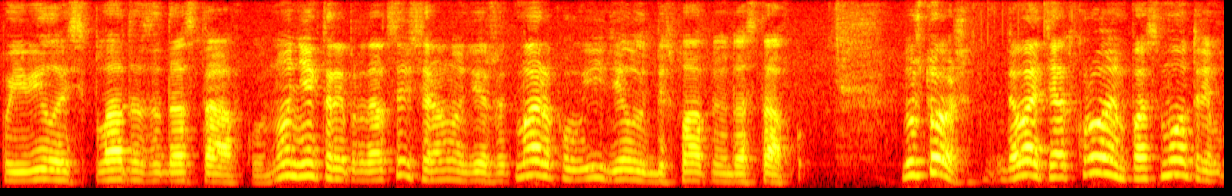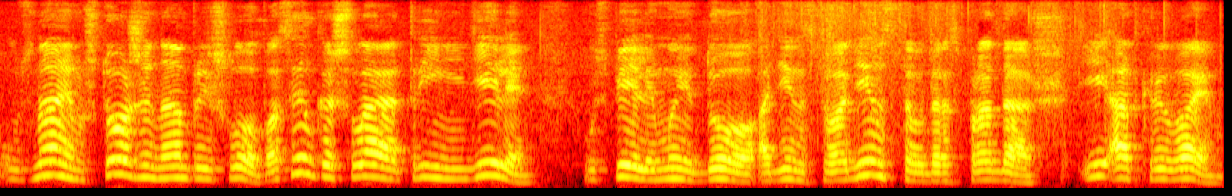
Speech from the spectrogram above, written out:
появилась плата за доставку. Но некоторые продавцы все равно держат марку и делают бесплатную доставку. Ну что ж, давайте откроем, посмотрим, узнаем, что же нам пришло. Посылка шла три недели. Успели мы до 11.11 .11 до распродаж. И открываем.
